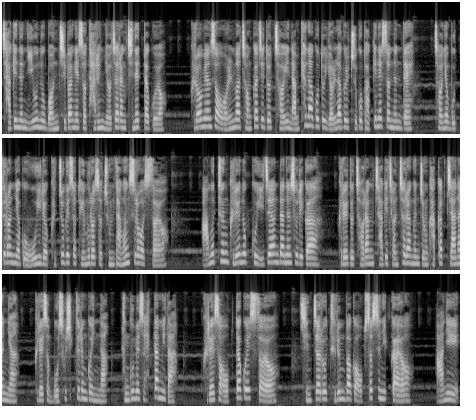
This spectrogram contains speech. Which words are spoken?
자기는 이혼 후 먼 지방에서 다른 여자랑 지냈다고요. 그러면서 얼마 전까지도 저희 남편하고도 연락을 주고 받긴 했었는데 전혀 못 들었냐고 오히려 그쪽에서 되물어서 좀 당황스러웠어요. 아무튼 그래 놓고 이제 한다는 소리가 그래도 저랑 자기 전처랑은 좀 가깝지 않았냐. 그래서 뭐 소식 들은 거 있나 궁금해서 했답니다. 그래서 없다고 했어요. 진짜로 들은 바가 없었으니까요. 아니,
